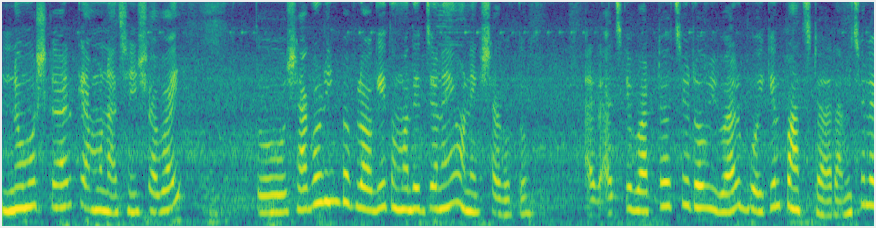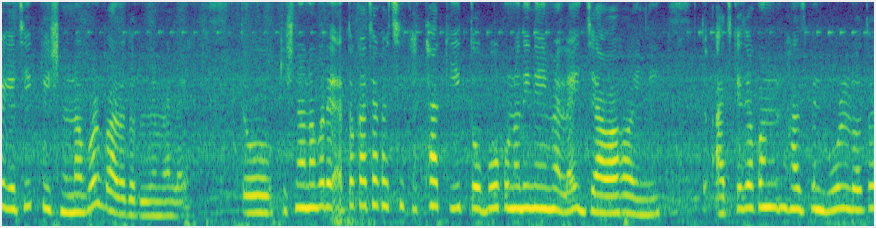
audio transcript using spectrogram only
নমস্কার, কেমন আছেন সবাই? তো সাগর রিম্পা ব্লগে তোমাদের জানাই অনেক স্বাগত। আর আজকে বারটা হচ্ছে রবিবার, বৈকাল পাঁচটা, আর আমি চলে গেছি কৃষ্ণনগর বারোদরুলের মেলায়। তো কৃষ্ণনগরে এত কাছাকাছি থাকি, তবুও কোনো দিন এই মেলায় যাওয়া হয়নি। তো আজকে যখন হাজব্যান্ড বলল, তো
